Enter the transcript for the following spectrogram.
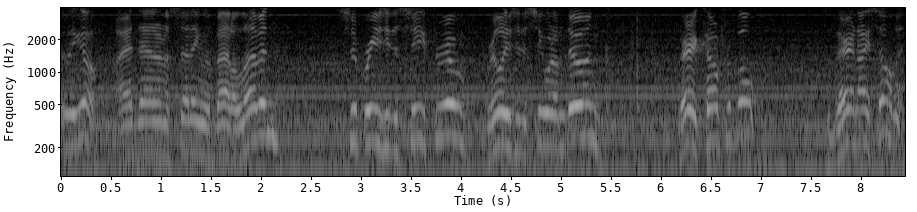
There we go. I had that on a setting of about 11. Super easy to see through, real easy to see what I'm doing. Very comfortable. It's a very nice helmet.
